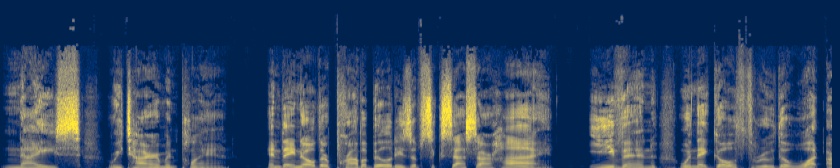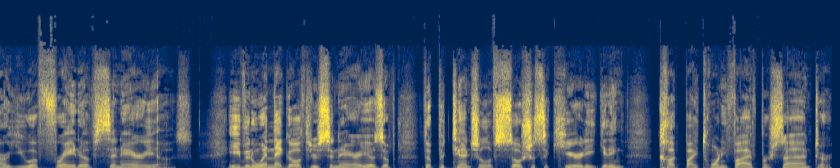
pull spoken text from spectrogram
nice retirement plan. And they know their probabilities of success are high, even when they go through the what are you afraid of scenarios. Even when they go through scenarios of the potential of Social Security getting cut by 25% or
